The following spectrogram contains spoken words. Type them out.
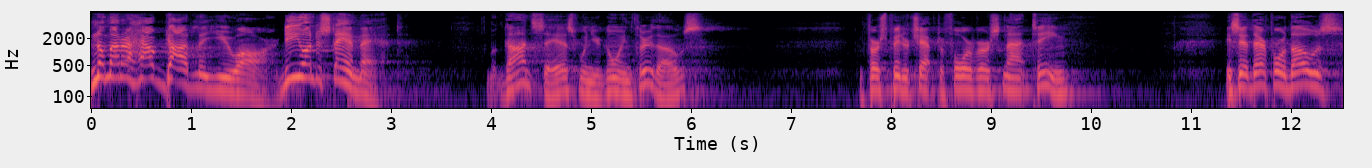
no matter how godly you are. Do you understand that? But God says when you're going through those, in 1 Peter chapter 4, verse 19, he said, Therefore, those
